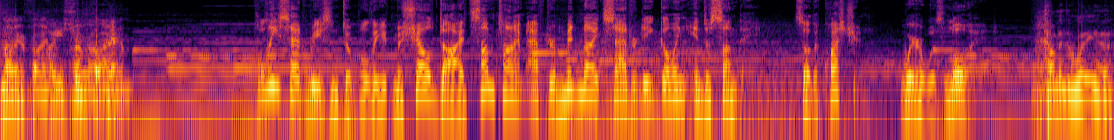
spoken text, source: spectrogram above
No, you're fine. Are you sure? I'm fine. Okay. Police had reason to believe Michelle died sometime after midnight Saturday going into Sunday. So the question where was Lloyd? Tell me the way you,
